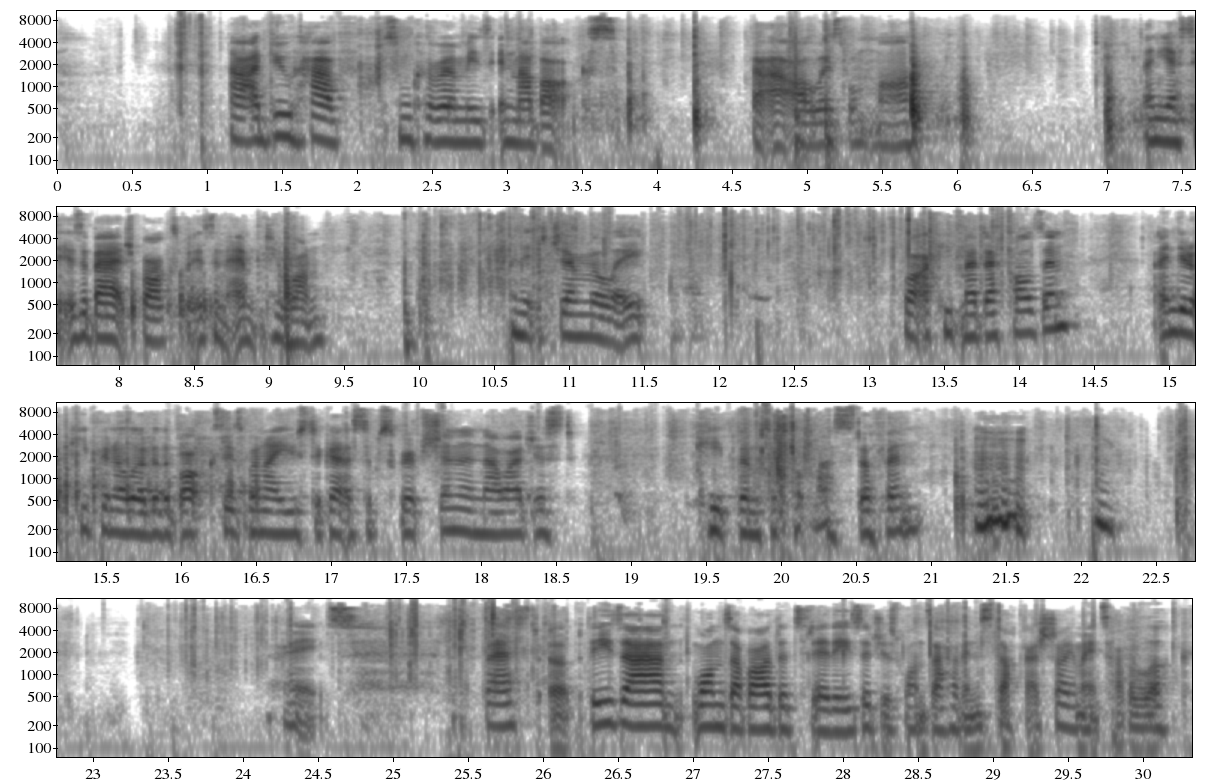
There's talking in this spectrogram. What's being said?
Now, I do have some Kuromis in my box, but I always want more. And yes, it is a Birchbox, but it's an empty one and it's generally what I keep my decals in. I ended up keeping a load of the boxes when I used to get a subscription and now I just keep them to put my stuff in. right, so first up, these are ones I've ordered today. These are just ones I have in stock. I'll show you mates have a look.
